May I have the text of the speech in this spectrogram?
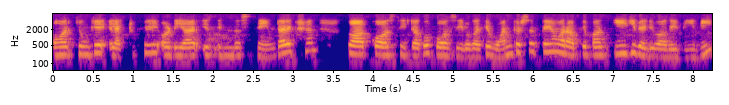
और क्योंकि इलेक्ट्रिक फ़ील्ड और d r is in the same direction तो आप कॉस थीटा को कॉस ज़ीरो करके वन कर सकते हैं और आपके पास ई e की वैल्यू आ गई वी बी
